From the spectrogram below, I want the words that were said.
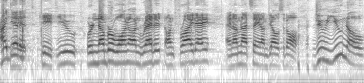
I did Keith, it. Keith, you were number one on Reddit on Friday, and I'm not saying I'm jealous at all. Do you know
